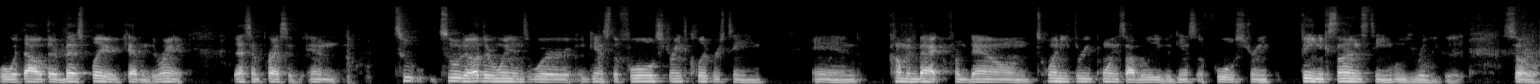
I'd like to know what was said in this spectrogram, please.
were without their best player, Kevin Durant. That's impressive. And two two of the other wins were against the full strength Clippers team, and coming back from down 23 points, I believe, against a full strength Phoenix Suns team who's really good. So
